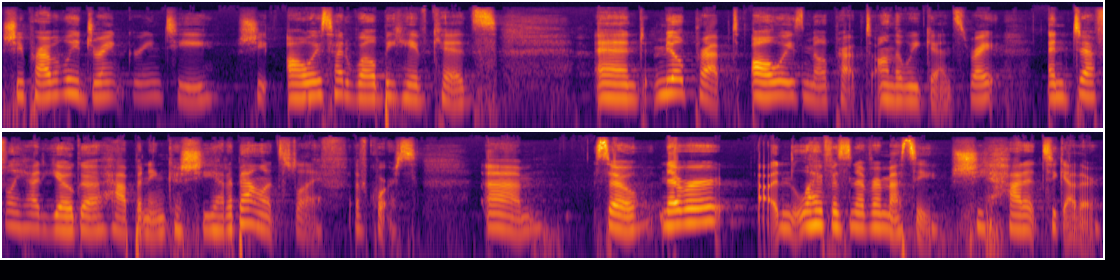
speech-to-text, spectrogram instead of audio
She probably drank green tea. She always had well behaved kids. And meal prepped, always meal prepped on the weekends, right? And definitely had yoga happening because she had a balanced life, of course. Um, so, never, uh, life is never messy. She had it together.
